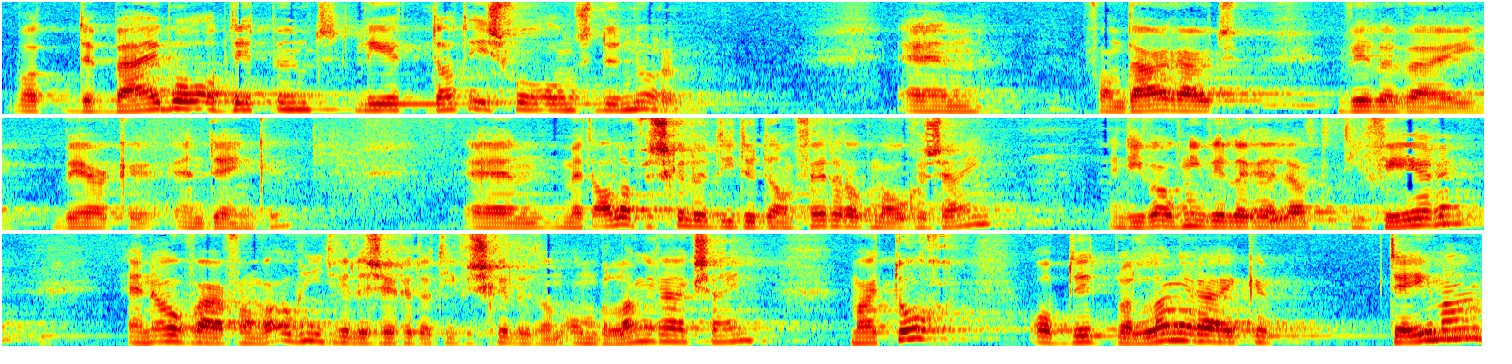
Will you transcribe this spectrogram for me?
wat de Bijbel op dit punt leert, dat is voor ons de norm. En van daaruit willen wij werken en denken. En met alle verschillen die er dan verder ook mogen zijn, en die we ook niet willen relativeren, en ook waarvan we ook niet willen zeggen dat die verschillen dan onbelangrijk zijn, maar toch op dit belangrijke thema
